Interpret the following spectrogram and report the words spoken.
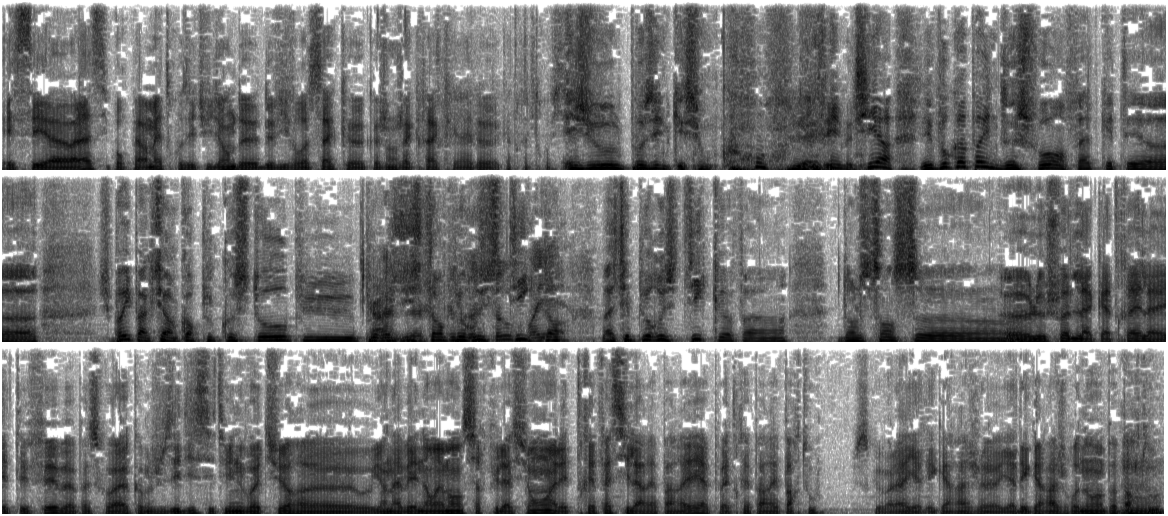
Et c'est euh, voilà, c'est pour permettre aux étudiants de, de vivre ça que, que Jean-Jacques Ray a créé le 4L Trophy. Et je vais vous poser une question con, vous allez me dire, mais pourquoi pas une deux chevaux en fait, qui était, euh, je sais pas, il paraît que c'est encore plus costaud, plus, plus Ah, résistant, plus plus, costaud, rustique. dans- bah, c'est plus rustique, enfin, dans le sens. Euh... Euh, le choix de la 4L a été fait bah, parce que voilà, comme je vous ai dit, c'était une voiture euh, où il y en avait énormément en circulation. Elle est très facile à réparer. Elle peut être réparée partout parce que voilà, il y a des garages, euh, il y a des garages Renault un peu partout. Mhm.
